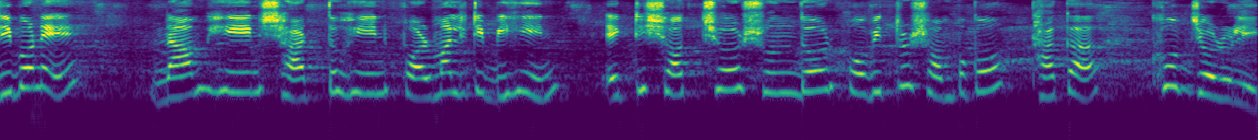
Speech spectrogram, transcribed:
জীবনে নামহীন, স্বার্থহীন, ফর্মালিটিবিহীন একটি স্বচ্ছ, সুন্দর, পবিত্র সম্পর্ক থাকা খুব জরুরি।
